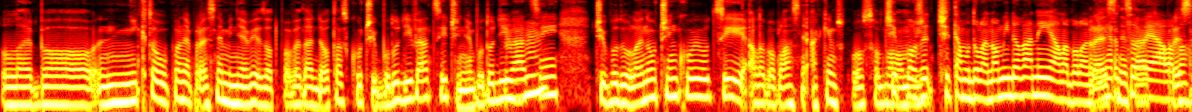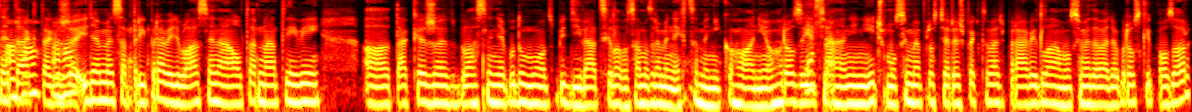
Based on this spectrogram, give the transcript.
lebo nikto úplne presne mi nevie zodpovedať otázku, či budú diváci, či nebudú diváci, mm-hmm. či budú len účinkujúci, alebo vlastne akým spôsobom... Či, pože, či tam budú len nominovaní, alebo len presne vyhercovia, tak, alebo... Presne aha, tak, takže aha. ideme sa pripraviť vlastne na alternatívy uh, také, že vlastne nebudú môcť byť diváci, lebo samozrejme nechceme nikoho ani ohroziť, Jasne. ani nič. Musíme proste rešpektovať pravidla a musíme dávať obrovský pozor.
